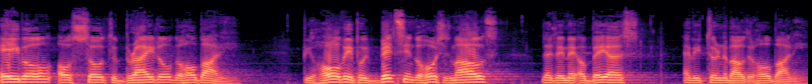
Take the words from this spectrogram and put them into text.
able also to bridle the whole body. Behold, we put bits in the horses' mouths that they may obey us, and we turn about their whole body.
